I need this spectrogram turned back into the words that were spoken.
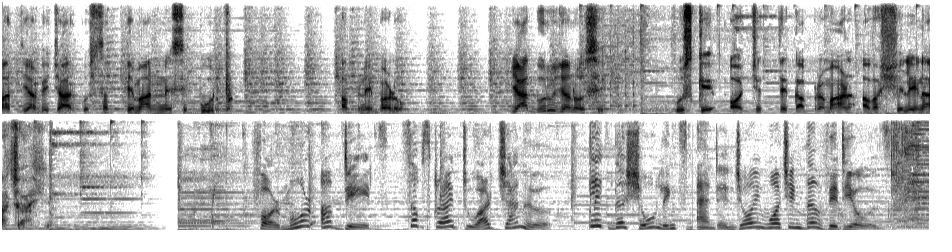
मत या विचार को सत्य मानने से पूर्व अपने बड़ों या गुरुजनों से उसके औचित्य का प्रमाण अवश्य लेना चाहिए। For more update subscribe to our channel click the show link and enjoy watching the videos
